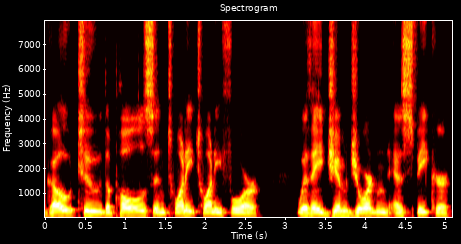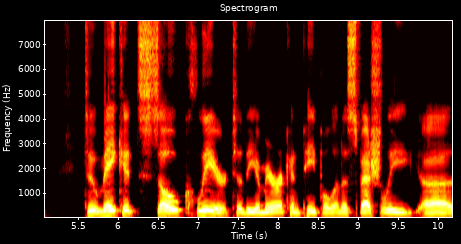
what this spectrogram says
go to the polls in 2024 with a Jim Jordan as speaker to make it so clear to the American people, and especially uh,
